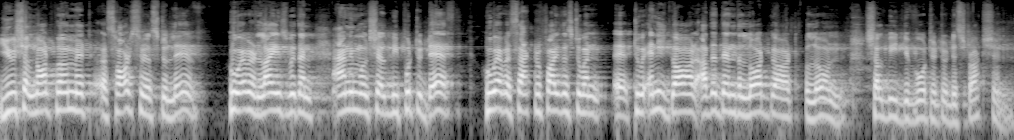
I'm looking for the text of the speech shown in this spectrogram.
You shall not permit a sorceress to live. Whoever lies with an animal shall be put to death. Whoever sacrifices to, an, uh, to any god other than the Lord God alone shall be devoted to destruction.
